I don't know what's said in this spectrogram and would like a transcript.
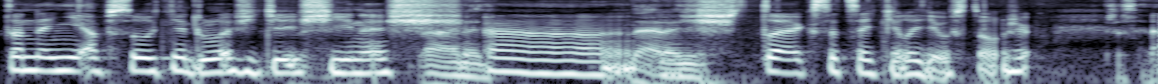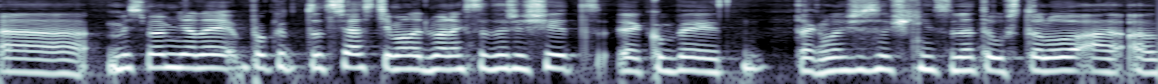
To není absolutně důležitější, než, Ne, není. uh, Ne, není. než to, jak se cítí lidi z toho. Že? jo. Přesně. Uh, my jsme měli, pokud to třeba s těma lidma nechcete řešit jakoby takhle, že se všichni sednete u stolu a, a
